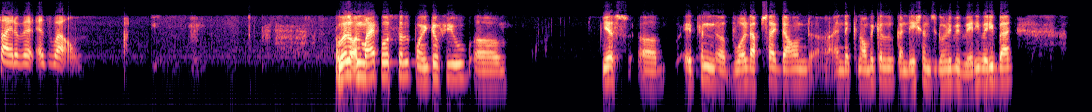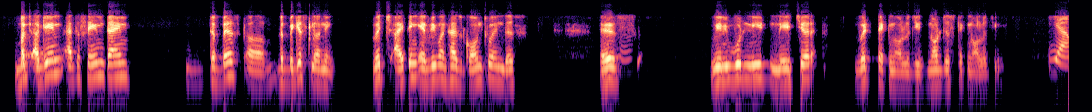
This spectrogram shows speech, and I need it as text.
side of it as well. Well, on my personal point of view, um, yes, uh, it's in a world upside down, uh, and economical conditions are going to be very, very bad. But again, at the same time, the best, uh, the biggest learning, which I think everyone has gone through in this, is mm-hmm. we would need nature with technology, not just technology. Yeah,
